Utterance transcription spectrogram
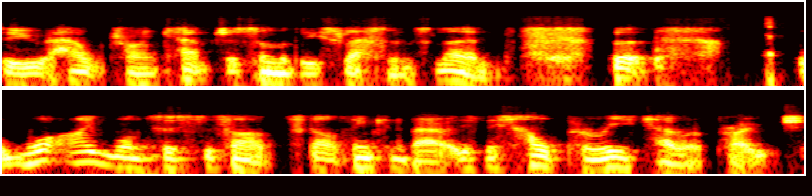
to help try and capture some of these lessons learned. But what I want us to start start thinking about is this whole Pareto approach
